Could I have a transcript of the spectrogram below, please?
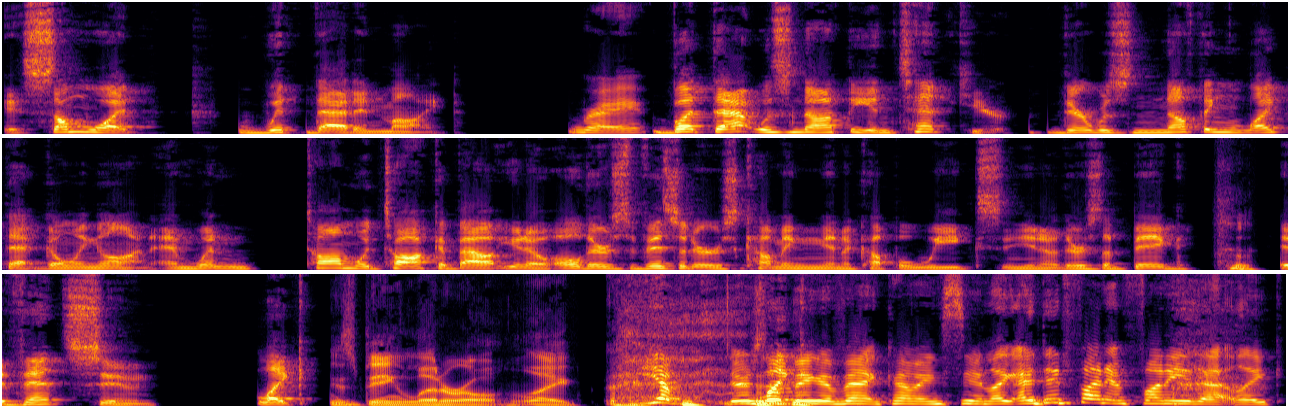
eh, somewhat with that in mind Right. But that was not the intent here. There was nothing like that going on. And when Tom would talk about, you know, oh, there's visitors coming in a couple weeks, and you know, there's a big event soon. Like, He's being literal. Like, yeah, There's like, a big event coming soon. Like I did find it funny that like,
